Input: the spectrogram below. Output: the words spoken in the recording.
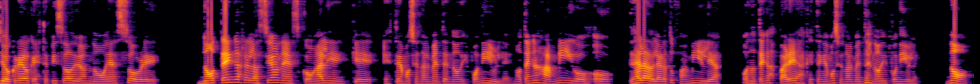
Yo creo que este episodio no es sobre no tengas relaciones con alguien que esté emocionalmente no disponible, no tengas amigos o déjale hablar a tu familia o no tengas parejas que estén emocionalmente no disponibles. No,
